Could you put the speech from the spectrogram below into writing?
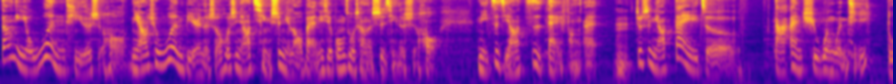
当你有问题的时候，你要去问别人的时候，或是你要请示你老板那些工作上的事情的时候。你自己要自带方案，嗯，就是你要带着答案去问问题。对，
